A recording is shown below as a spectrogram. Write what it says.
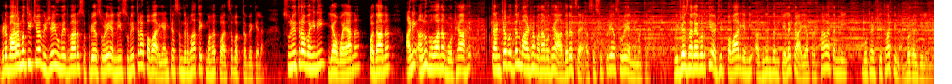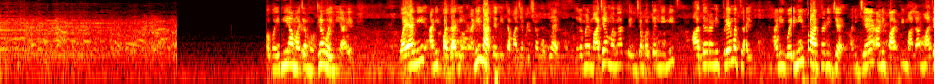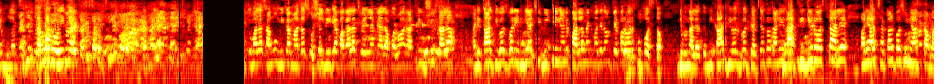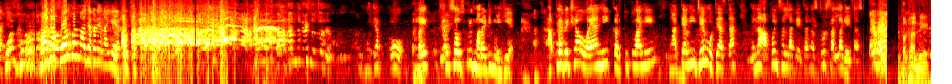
इकडे बारामतीच्या विजयी उमेदवार सुप्रिया सुळे यांनी सुनेत्रा पवार यांच्या संदर्भात एक महत्वाचं वक्तव्य केलं. सुनेत्रा बहिणी या वयानं पदानं आणि अनुभवानं मोठ्या आहेत. त्यांच्याबद्दल माझ्या मनामध्ये आदरच आहे असं सुप्रिया सुळे यांनी म्हटलंय. विजय झाल्यावरती अजित पवार यांनी अभिनंदन केलं का या प्रश्नाला त्यांनी मोठ्या शिथापीनं बगल दिलेली आहे. वहिनी या माझ्या मोठ्या वहिनी आहेत. वयानी आणि पदानी आणि नात्यानी त्या माझ्यापेक्षा मोठ्या आहेत. त्याच्यामुळे माझ्या मनात त्यांच्याबद्दल नेहमीच आदर आणि प्रेमच राहील. आणि वहिनी पार्थ आणि जय. आणि जय आणि पार्थ ही मला माझ्या मुलांसाठी जसा आहे तसंच आहे. तुम्हाला सांगू मी काय माझा सोशल मीडिया बघायलाच वेळ नाही मिळाला. परवा रात्री उशीर झाला आणि काल दिवसभर इंडियाची मीटिंग आणि पार्लमेंटमध्ये जाऊन पेपरवर खूप असतं. निवडून आले. तर मी काल दिवसभर त्याच्यातच आणि रात्री दीड वाजता आले आणि आज सकाळपासून ह्याच कामात आहे. माझा फोन पण माझ्याकडे नाहीये. मोठ्या हो ही एक सुसंस्कृत मराठी मुलगी आहे. आपल्यापेक्षा वयानी कर्तृत्वानी नात्यानी जे मोठे असतात त्यांना आपण सल्ला द्यायचा नसतो सल्ला घ्यायचा असतो. बघा नीट.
